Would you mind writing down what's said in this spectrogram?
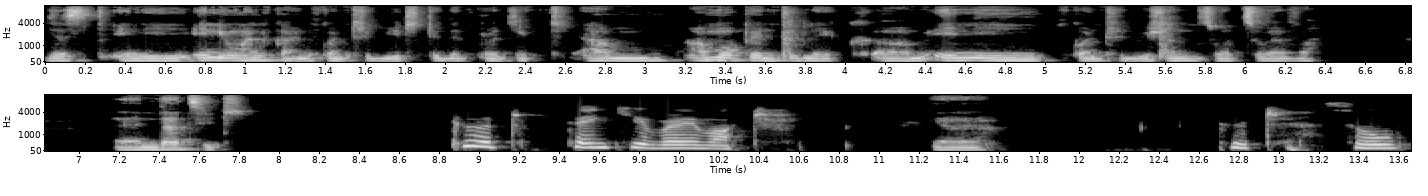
just any anyone can contribute to the project. Um, I'm open to like um, any contributions whatsoever, and that's it. Good. Thank you very much. Yeah. Good. So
